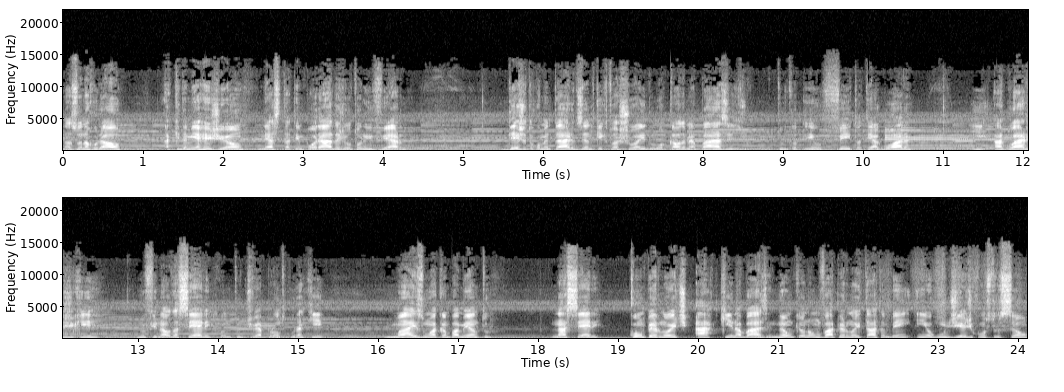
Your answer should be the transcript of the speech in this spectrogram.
na zona rural aqui da minha região nesta temporada de outono e inverno. Deixa teu comentário dizendo o que, que tu achou aí do local da minha base, de tudo que eu tenho feito até agora. E aguarde que no final da série, quando tudo estiver pronto por aqui, mais um acampamento na série com pernoite aqui na base. Não que eu não vá pernoitar também em algum dia de construção,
